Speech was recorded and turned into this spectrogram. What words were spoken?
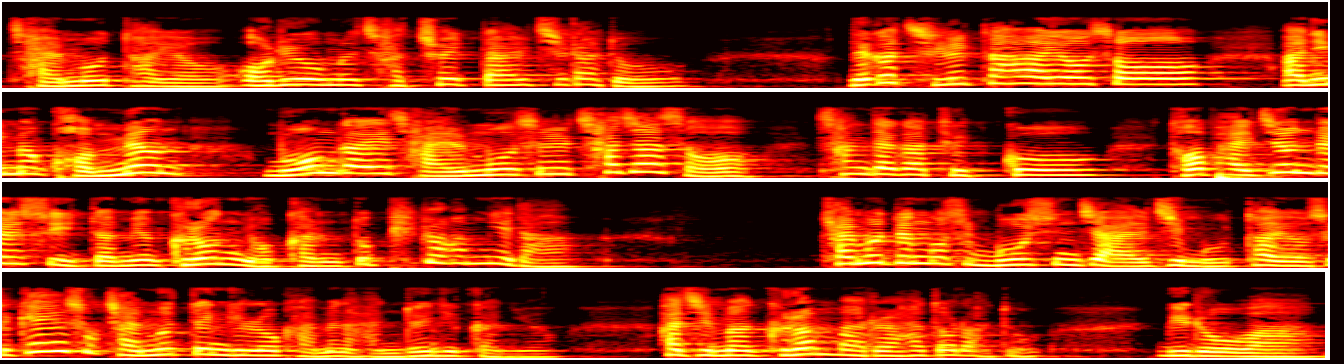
잘못하여 어려움을 자초했다 할지라도 내가 질타하여서 아니면 겉면 무언가의 잘못을 찾아서 상대가 듣고 더 발전될 수 있다면 그런 역할은 또 필요합니다. 잘못된 것을 무엇인지 알지 못하여서 계속 잘못된 길로 가면 안 되니까요. 하지만 그런 말을 하더라도 위로와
